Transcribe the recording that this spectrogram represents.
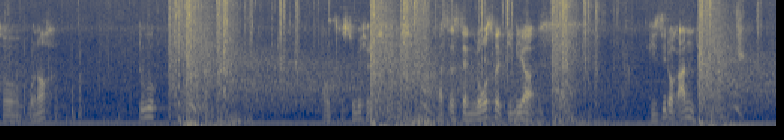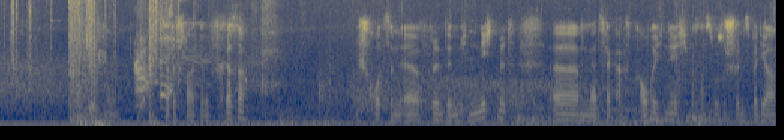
So, wo noch? Du. Warum triffst du mich und ich dich? Was ist denn los mit dir? Wie sie doch an. So. Schlag in die Fresse. Schrotzen äh, Flinte nämlich nicht mit. Ähm, Netzwerkachs brauche ich nicht. Was hast du so schönes bei dir?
